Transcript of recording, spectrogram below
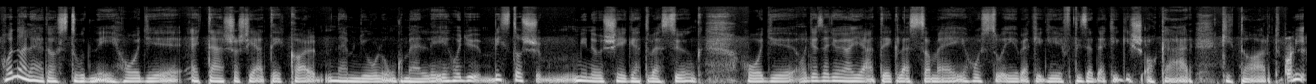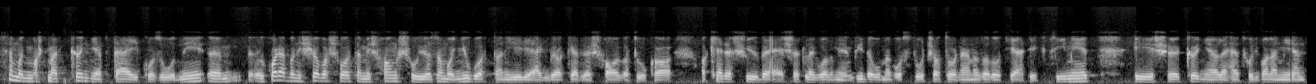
Honnan lehet azt tudni, hogy egy társas játékkal nem nyúlunk mellé, hogy biztos minőséget veszünk, hogy, hogy ez egy olyan játék lesz, amely hosszú évekig, évtizedekig is akár kitart? Azt Mi? hiszem, hogy most már könnyebb tájékozódni. Korábban is javasoltam és hangsúlyozom, hogy nyugodtan írják be a kedves hallgatók a, a kereső keresőbe esetleg valamilyen videó megosztó csatornán az adott játék címét, és könnyen lehet, hogy valamilyen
